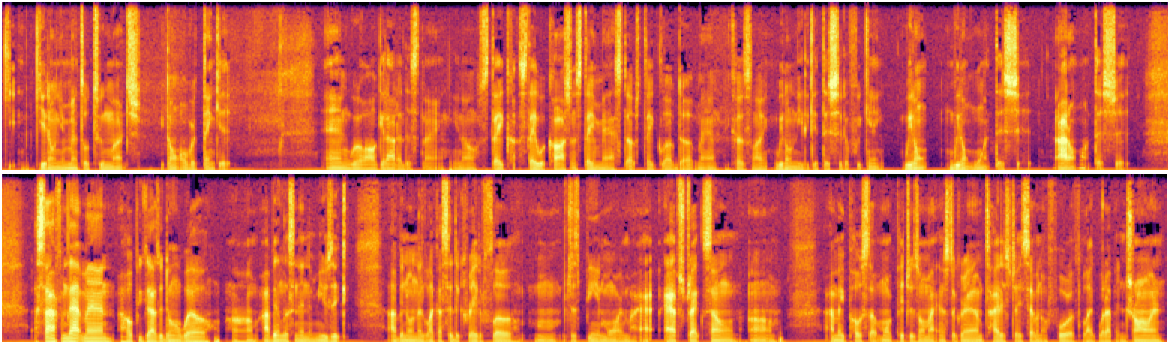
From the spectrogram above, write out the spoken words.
get, get on your mental too much. You don't overthink it and we'll all get out of this thing. You know, stay stay with caution, stay masked up, stay gloved up, man. Because like we don't need to get this shit if we can't. We don't we don't want this shit. I don't want this shit. Aside from that, man, I hope you guys are doing well. Um, I've been listening to music. I've been on the like I said the creative flow, um, just being more in my abstract zone. Um, I may post up more pictures on my Instagram, Titus J704 of like what I've been drawing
